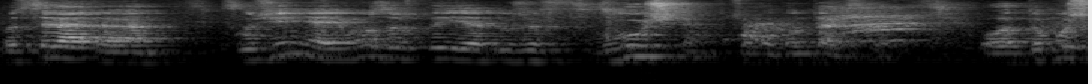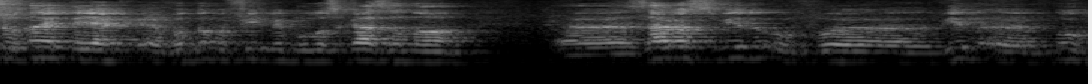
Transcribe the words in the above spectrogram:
оце е, служіння, і воно завжди є дуже влучним в цьому контексті. От, тому що, знаєте, як в одному фільмі було сказано, е, зараз він в він е, ну,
